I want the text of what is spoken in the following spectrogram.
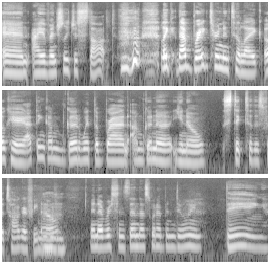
and I eventually just stopped. like that break turned into like, okay, I think I'm good with the brand. I'm gonna, you know, stick to this photography now. Mm-hmm. And ever since then, that's what I've been doing. Dang.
